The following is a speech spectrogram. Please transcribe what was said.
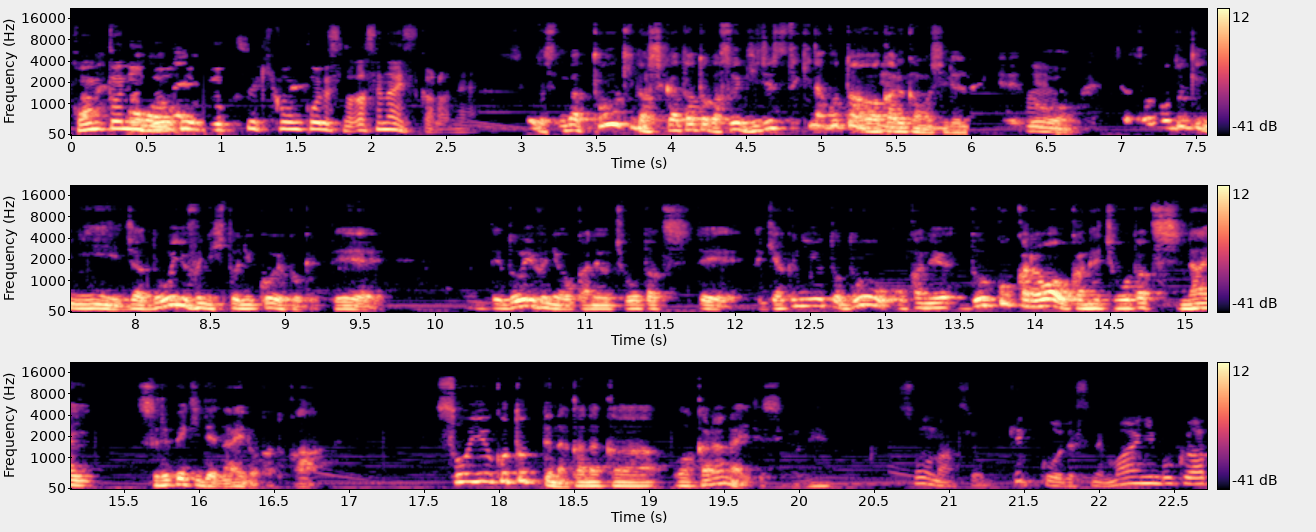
本当にあのね独籍混交で探せないですからね。そうですね。まあ、登記の仕方とか、そういう技術的なことはわかるかもしれないけれど、うんじゃあその時に、じゃあどういうふうに人に声をかけて、で、どういうふうにお金を調達して、で逆に言うと、どうお金、どこからはお金調達しない、するべきでないのかとか、そういうことってなかなかわからないですよね。そうなんですよ。結構ですね、前に僕会っ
